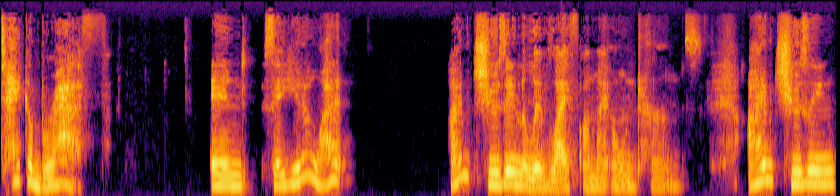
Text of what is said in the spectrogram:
take a breath and say, you know what? I'm choosing to live life on my own terms. I'm choosing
